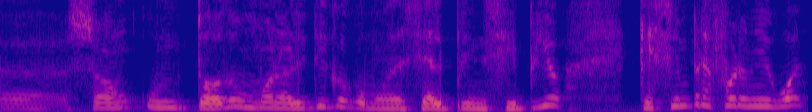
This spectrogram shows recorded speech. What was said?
eh, son un todo, un monolítico, como decía al principio, que siempre fueron igual.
